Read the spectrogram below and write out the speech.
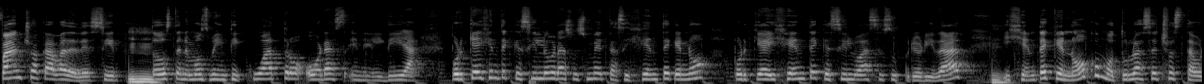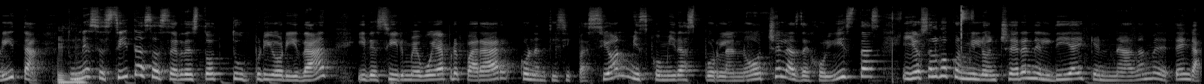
Pancho acaba de decir, todos tenemos 24 horas en el día. Porque hay gente que sí logra sus metas y gente que no, porque hay gente que sí lo hace su prioridad y gente que no, como tú lo has hecho hasta ahorita. Tú necesitas hacer de esto tu prioridad y decir, me voy a preparar con anticipación mis comidas por la noche, las dejo listas y yo salgo con mi lonchera en el día y que nada me detenga,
